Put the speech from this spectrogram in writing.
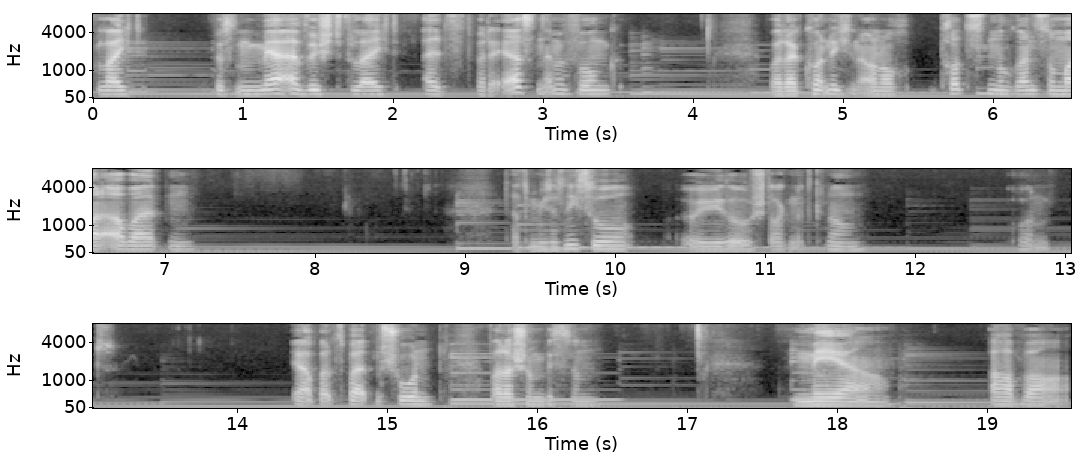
Vielleicht ein bisschen mehr erwischt, vielleicht als bei der ersten Impfung. Weil da konnte ich ihn auch noch trotzdem noch ganz normal arbeiten. Da hatte mich das nicht so irgendwie so stark mitgenommen. Und ja, bei der zweiten schon war das schon ein bisschen mehr, aber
